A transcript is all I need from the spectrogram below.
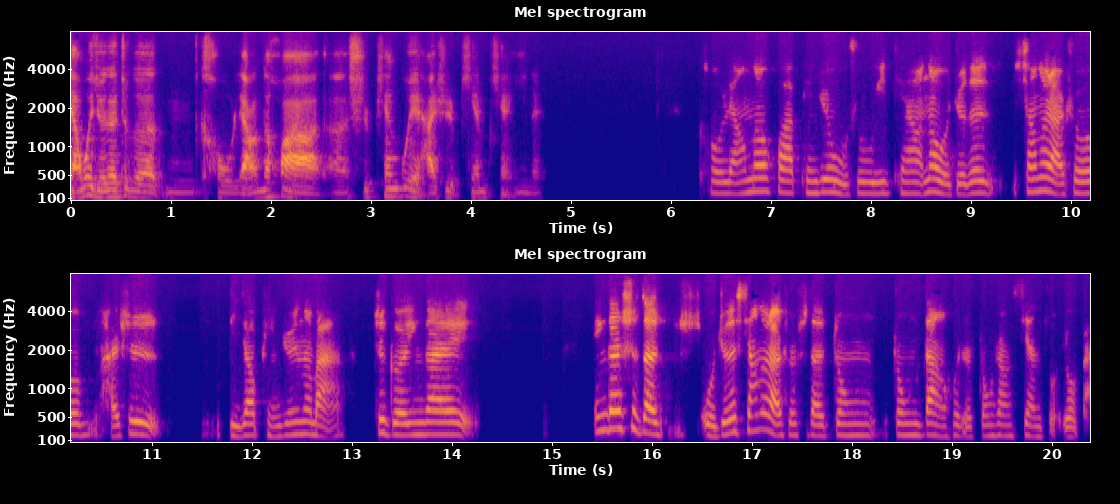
两位觉得这个嗯口粮的话，呃是偏贵还是偏便宜呢？口粮的话，平均五十五一天啊，那我觉得相对来说还是比较平均的吧。这个应该应该是在，我觉得相对来说是在中中档或者中上线左右吧。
